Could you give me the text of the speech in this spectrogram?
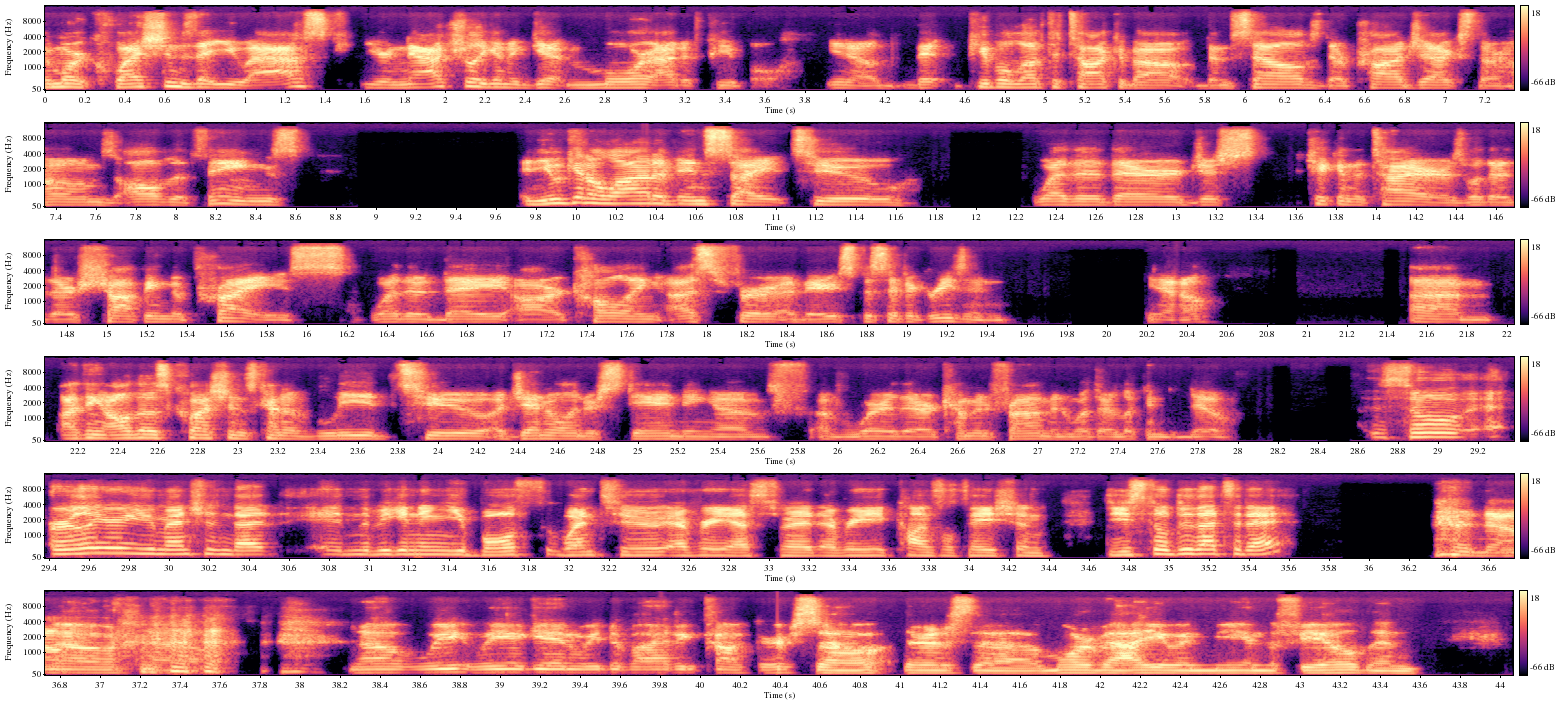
the more questions that you ask you're naturally going to get more out of people. You know that people love to talk about themselves their projects their homes all the things. And you'll get a lot of insight to whether they're just kicking the tires whether they're shopping the price whether they are calling us for a very specific reason you know um, I think all those questions kind of lead to a general understanding of of where they're coming from and what they're looking to do. So earlier you mentioned that in the beginning you both went to every estimate, every consultation. Do you still do that today? no, no, no, no. We we again we divide and conquer. So there's uh, more value in me in the field and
